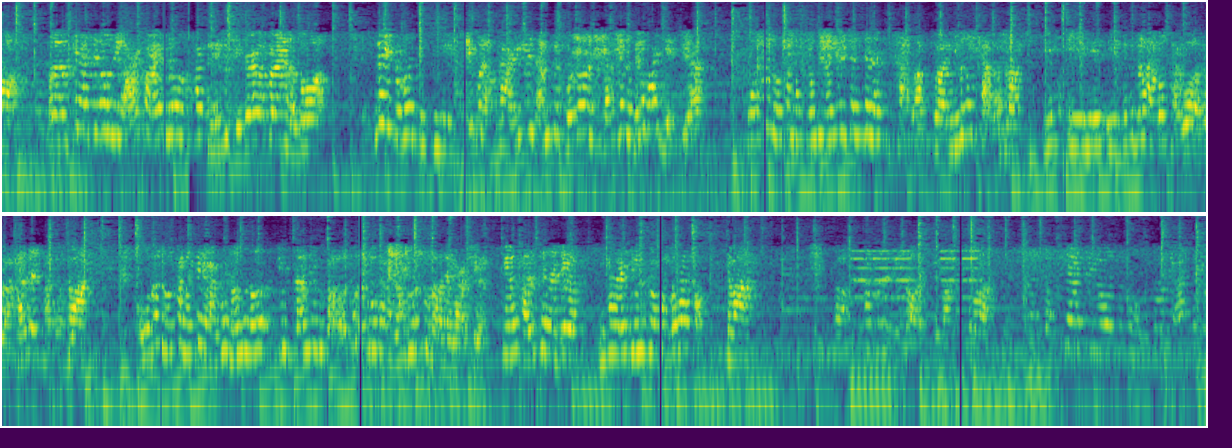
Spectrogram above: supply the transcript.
啊，呃，这 ICU 那个儿科 ICU 它肯定是比这儿要专业的多。为什么你你去不了那儿？因为咱们这国家问题咱现在没法解决。我不能看看行不行？因为现现在是采了是吧？你们都采了是吧？你你你你你们俩都采过了是吧？孩子也采了是吧？我问问看看这样他能不能，就是咱就是找个特殊看看能不能住到那边去，因为孩子现在这个，你看他精神状况不太好，是吧？啊，他们的领导给咱们说了，嗯，等 PICU 就是我们说的 ICU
